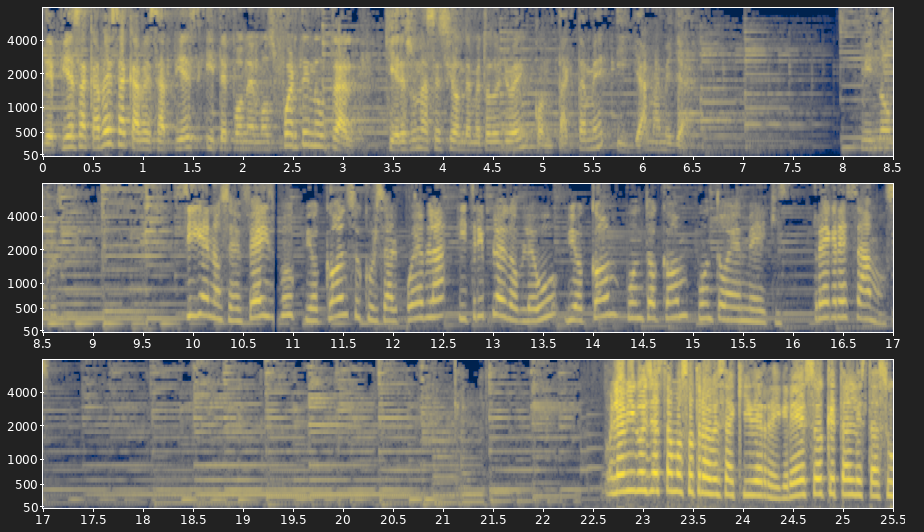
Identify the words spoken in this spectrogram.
de pies a cabeza, cabeza a pies y te ponemos fuerte y neutral. ¿Quieres una sesión de método Yuen? Contáctame y llámame ya. Mi nombre es... Síguenos en Facebook, Biocon Sucursal Puebla y www.biocon.com.mx. Regresamos. Hola amigos, ya estamos otra vez aquí de regreso. ¿Qué tal está su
